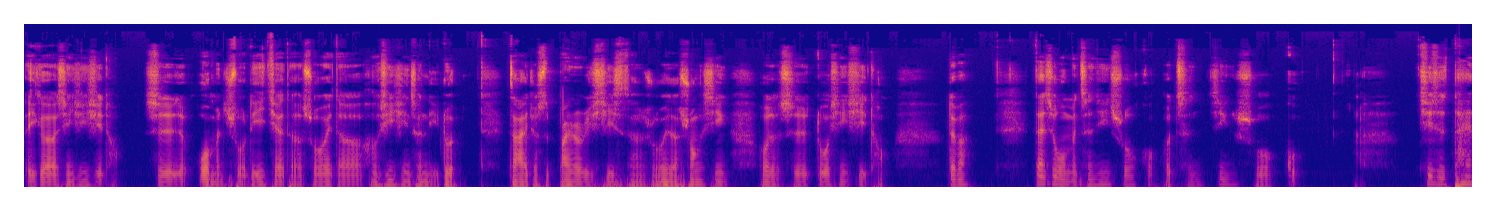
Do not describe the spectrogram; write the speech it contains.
一个行星系统。是我们所理解的所谓的恒星形成理论，再就是 binary system 所谓的双星或者是多星系统，对吧？但是我们曾经说过，我曾经说过，其实太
